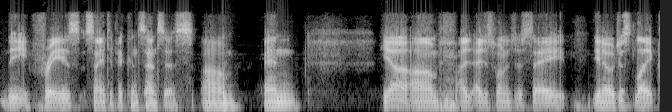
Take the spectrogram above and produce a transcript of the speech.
the phrase scientific consensus. Um, and yeah, um, I, I, just wanted to say, you know, just like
